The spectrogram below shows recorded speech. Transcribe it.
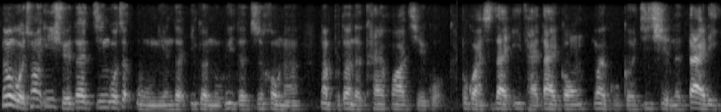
那么伟创医学在经过这五年的一个努力的之后呢，那不断的开花结果，不管是在医材代工、外骨骼机器人的代理，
